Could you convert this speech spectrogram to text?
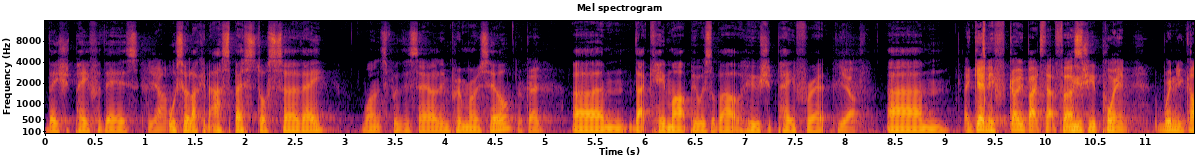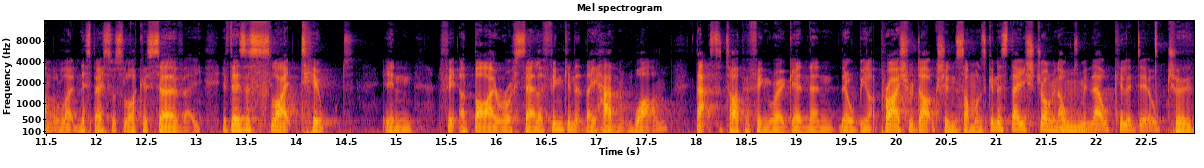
They should pay for this. Yeah. Also, like an asbestos survey once with the sale in Primrose Hill, Okay. um, that came up. It was about who should pay for it. Yeah. Um, Again, if going back to that first Usually- point, when you come to like an asbestos, like a survey, if there's a slight tilt in fi- a buyer or a seller thinking that they haven't won, that's the type of thing where again, then there will be like price reduction. Someone's going to stay strong, and ultimately Mm. that will kill a deal. true,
